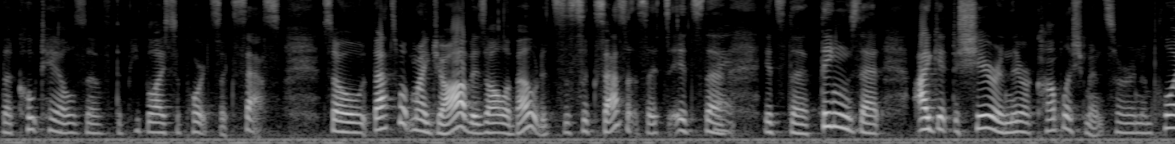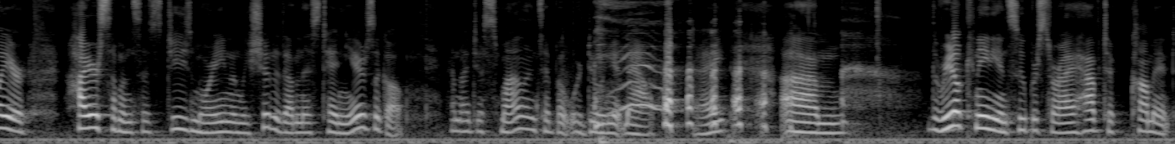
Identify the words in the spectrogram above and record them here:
the coattails of the people I support success. So that's what my job is all about. It's the successes. It's it's the right. it's the things that I get to share in their accomplishments. Or an employer hires someone and says, "Geez, Maureen, and we should have done this ten years ago." And I just smile and say, but we're doing it now, right? Um, the Real Canadian Superstore, I have to comment,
